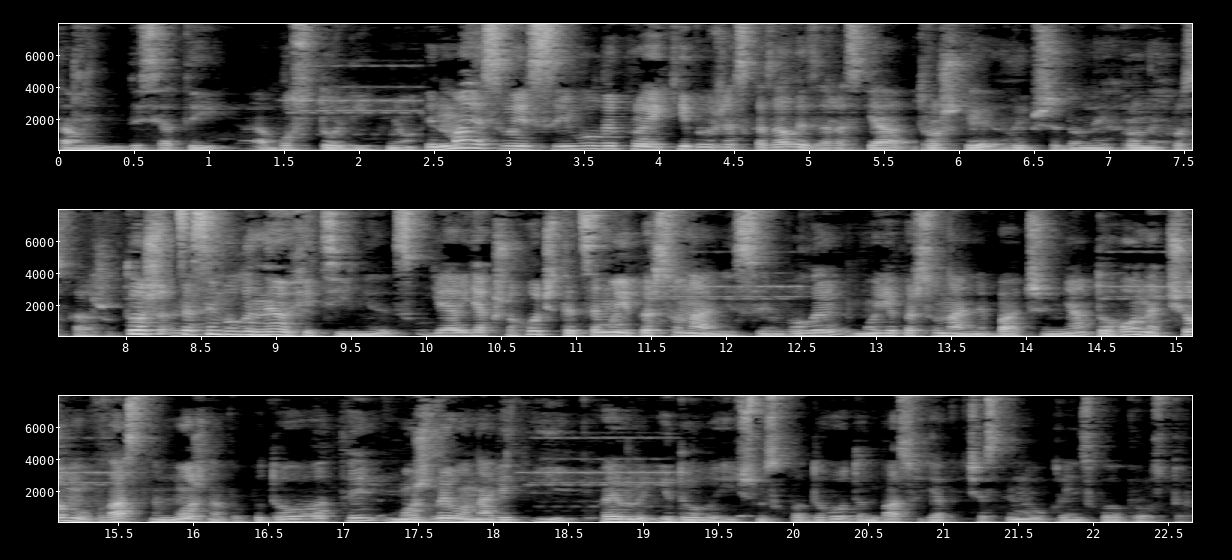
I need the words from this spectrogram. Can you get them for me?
там десяти або столітню. Він має свої символи, про які ви вже сказали. Зараз я трошки глибше до них про них розкажу. Тож це символи неофіційні. Я, якщо хочете, це мої персональні символи, моє персональне бачення того, на чому власне можна вибудовувати, можливо, навіть і певну ідеологічну складову Донбасу як частину українського простору,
